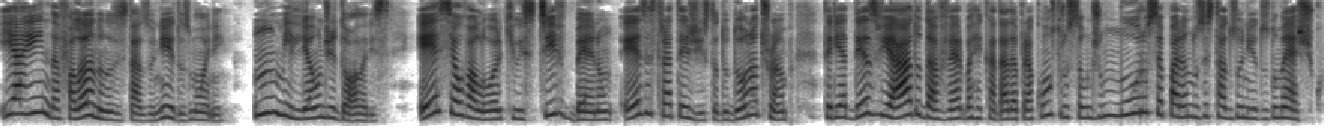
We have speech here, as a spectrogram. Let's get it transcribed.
E ainda falando nos Estados Unidos, Moni, um milhão de dólares. Esse é o valor que o Steve Bannon, ex-estrategista do Donald Trump, teria desviado da verba arrecadada para a construção de um muro separando os Estados Unidos do México.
